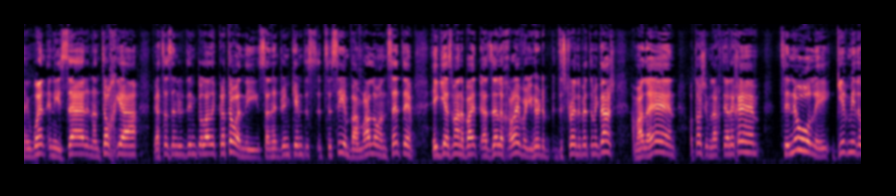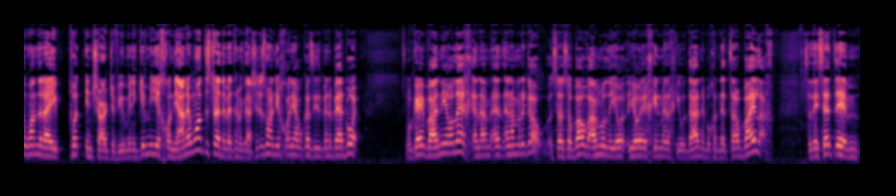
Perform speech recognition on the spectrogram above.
He went and he said in Antochia, and the Sanhedrin came to, to see him. And said to him, "He you here to destroy the Beit Hamikdash?" Tinuli, give me the one that I put in charge of you, meaning give me Yechonia, and I won't destroy the Beit Hamikdash. I just want Yechonia because he's been a bad boy. Okay, and I'm and, I'm going to go. So so. So they said to him,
